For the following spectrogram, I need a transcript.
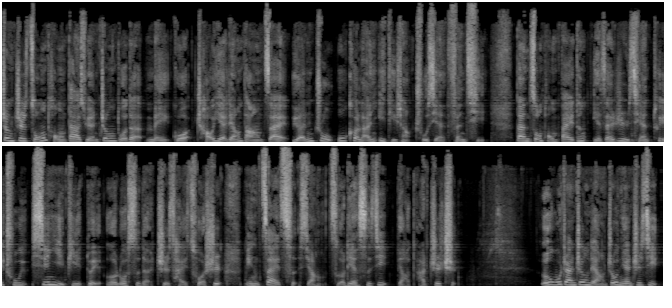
正值总统大选争夺的美国朝野两党在援助乌克兰议题上出现分歧，但总统拜登也在日前推出新一批对俄罗斯的制裁措施，并再次向泽连斯基表达支持。俄乌战争两周年之际，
